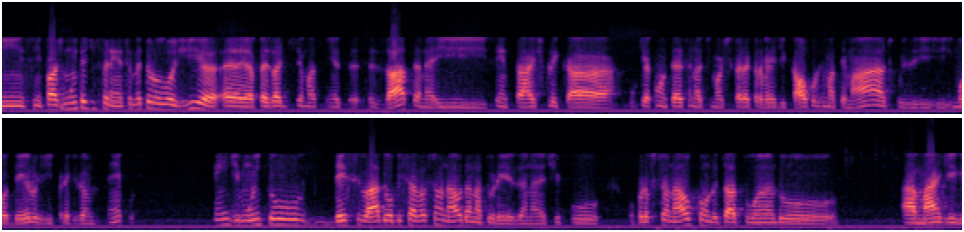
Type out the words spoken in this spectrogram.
Sim, sim, faz muita diferença. A meteorologia, é, apesar de ser uma ciência exata, né, e tentar explicar o que acontece na atmosfera através de cálculos matemáticos e, e modelos de previsão do tempo, tende muito desse lado observacional da natureza, né? Tipo, o profissional quando está atuando há mais de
